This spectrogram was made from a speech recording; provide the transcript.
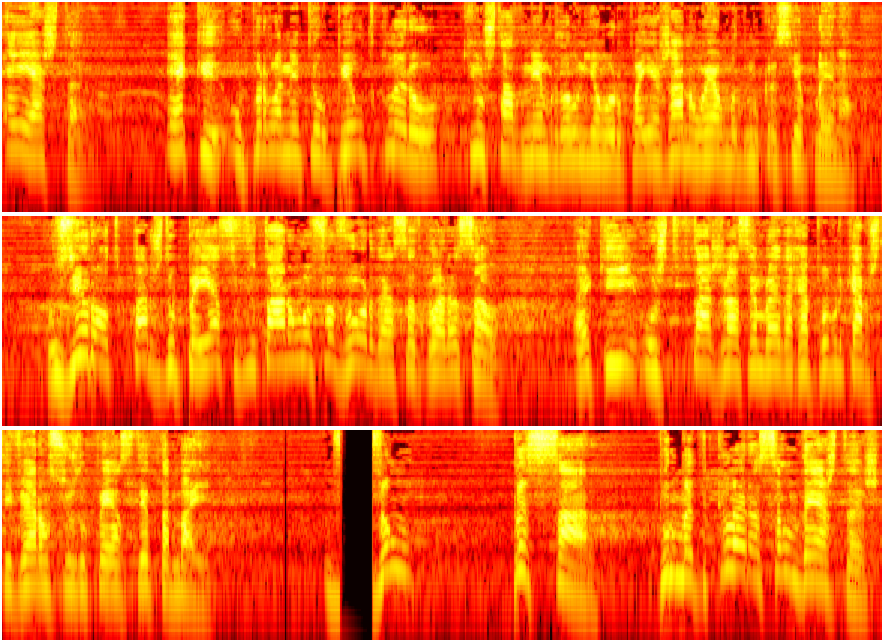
é esta é que o Parlamento Europeu declarou que um Estado-membro da União Europeia já não é uma democracia plena. Os eurodeputados do PS votaram a favor dessa declaração. Aqui, os deputados na Assembleia da República abstiveram-se, os do PSD também. Vão passar por uma declaração destas,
